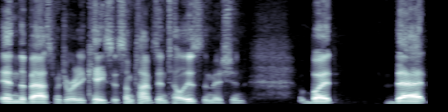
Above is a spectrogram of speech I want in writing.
In the vast majority of cases, sometimes intel is the mission. but that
